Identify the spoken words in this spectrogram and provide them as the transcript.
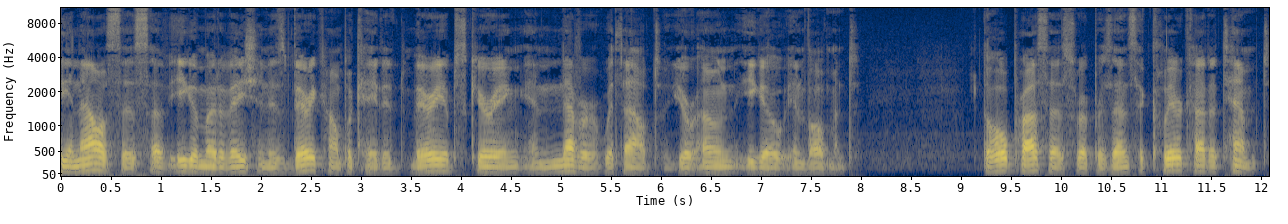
The analysis of ego motivation is very complicated, very obscuring, and never without your own ego involvement. The whole process represents a clear-cut attempt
